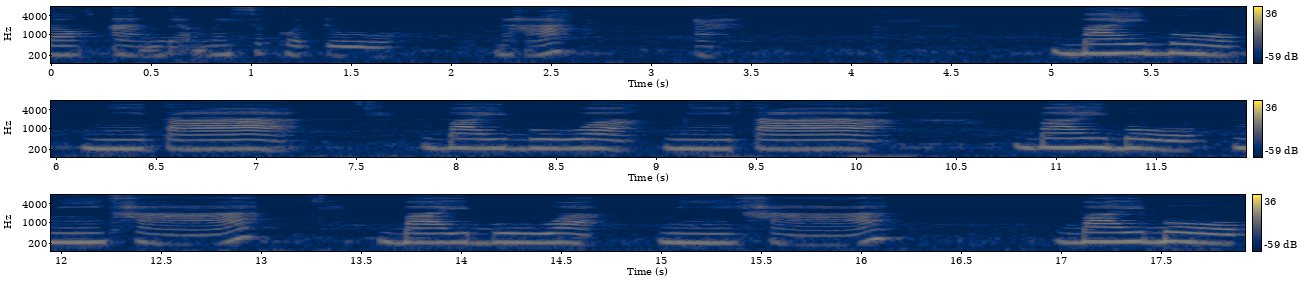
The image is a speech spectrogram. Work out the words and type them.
ลองอ่านแบบไม่สะกดดูนะคะอะใบโบกมีตา ใบบัวมีตา ใบโบกมีขา ใบบัวมีขา ใบโบก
